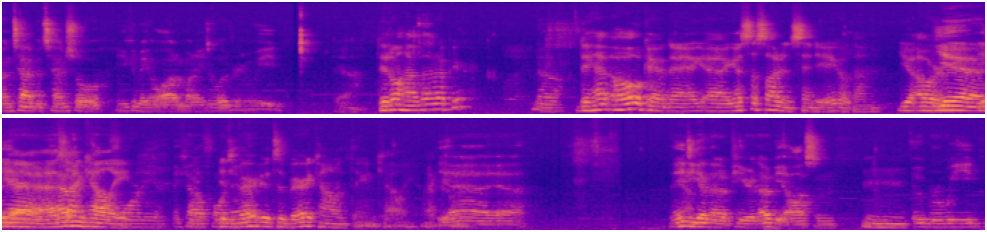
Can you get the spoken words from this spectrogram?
untapped potential, you can make a lot of money delivering weed. Yeah, They don't have that up here. No. They have. Oh, okay. I, I guess I saw it in San Diego then. Yeah. Or Yeah, yeah. I It's not in Cali. California. In California. It's very. It's a very common thing in Cali. Actually. Yeah, yeah. They need to get that up here. That would be awesome. Mm-hmm. Uber weed.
